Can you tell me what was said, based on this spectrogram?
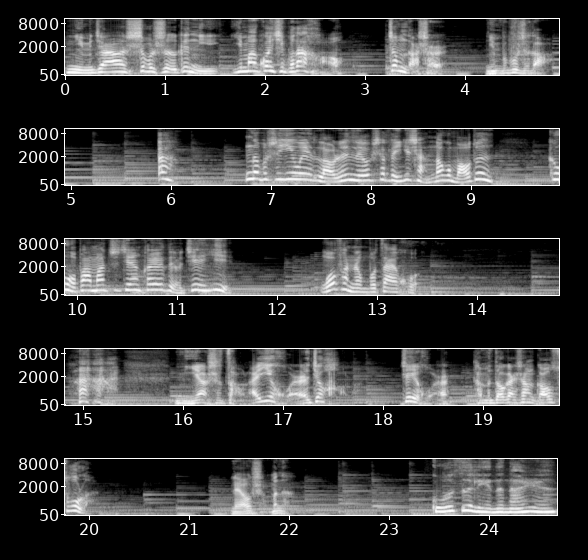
你们家是不是跟你姨妈关系不大好？这么大事儿，你们不知道？啊，那不是因为老人留下的遗产闹过矛盾，跟我爸妈之间还有点介意。我反正不在乎。哈哈，你要是早来一会儿就好了。这会儿他们都该上高速了，聊什么呢？国字脸的男人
